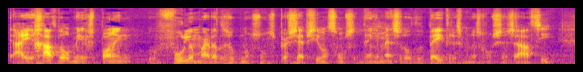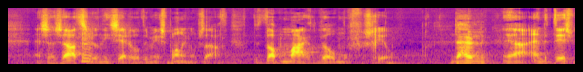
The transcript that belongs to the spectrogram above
ja, je gaat wel meer spanning voelen, maar dat is ook nog soms perceptie. Want soms denken mensen dat het beter is, maar dat is gewoon sensatie. En sensatie wil niet zeggen dat er meer spanning op staat. Dus dat maakt wel nog verschil. duidelijk, Ja, en het is,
